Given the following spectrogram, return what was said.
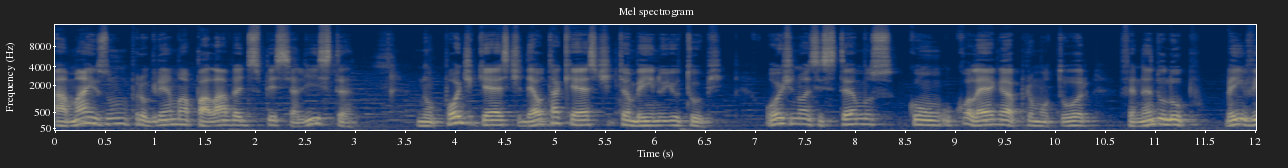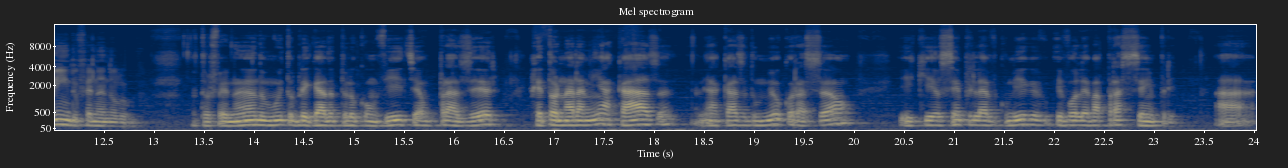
a mais um programa Palavra de Especialista no podcast DeltaCast, também no YouTube. Hoje nós estamos com o colega promotor Fernando Lupo. Bem-vindo, Fernando Lupo. Doutor Fernando, muito obrigado pelo convite. É um prazer retornar à minha casa, à minha casa do meu coração e que eu sempre levo comigo e vou levar para sempre a,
